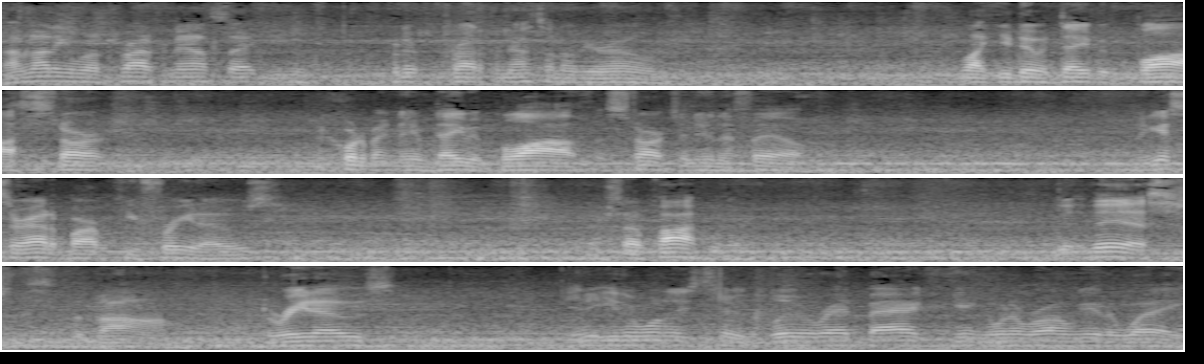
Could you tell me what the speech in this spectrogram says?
I'm not even going to try to pronounce that. You can try to pronounce it on your own. Like you do with David Blah, start a quarterback named David Blah that starts in NFL. I guess they're out of barbecue Fritos. They're so popular. This is the bomb. Doritos. Either one of these two, the blue or red bags, you can't go no wrong either way.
